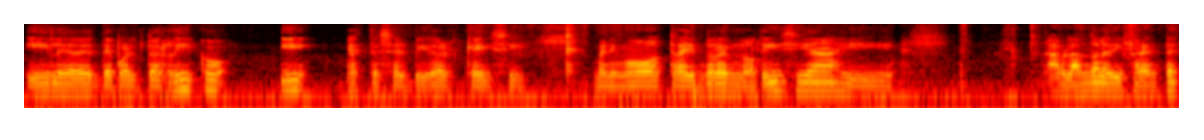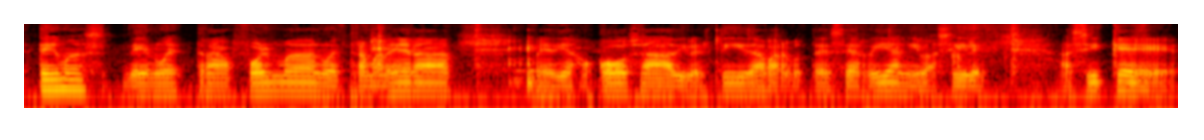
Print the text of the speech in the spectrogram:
Ile desde Puerto Rico y este servidor Casey. Venimos trayéndoles noticias y hablándole diferentes temas de nuestra forma, nuestra manera, media jocosa, divertida, para que ustedes se rían y vacilen. Así que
